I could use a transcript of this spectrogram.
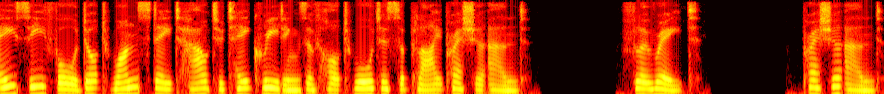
AC 4.1 state how to take readings of hot water supply pressure and flow rate. Pressure and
